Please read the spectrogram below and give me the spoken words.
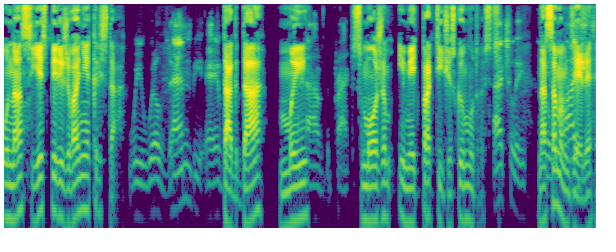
у нас есть переживание креста, тогда мы сможем иметь практическую мудрость. На самом деле,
